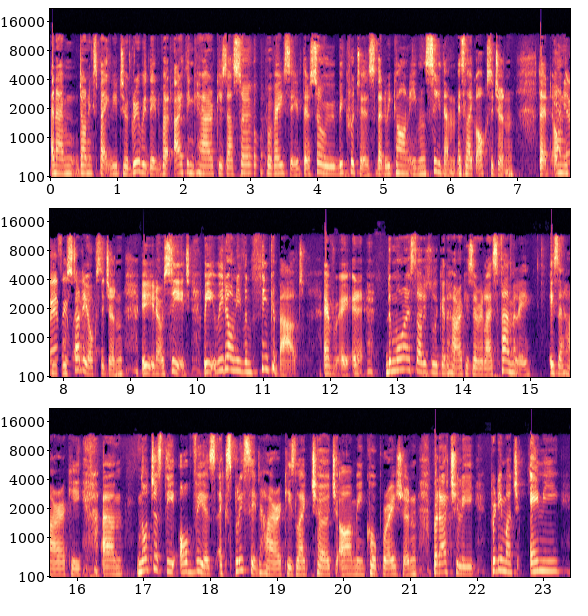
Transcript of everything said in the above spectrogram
and I don't expect you to agree with it. But I think hierarchies are so pervasive, they're so ubiquitous that we can't even see them. It's like oxygen, that only they're people who study oxygen, you know, see it. We we don't even think about every. uh, The more I started to look at hierarchies, I realized family is a hierarchy. Um, not just the obvious, explicit hierarchies like church, army, corporation, but actually pretty much any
